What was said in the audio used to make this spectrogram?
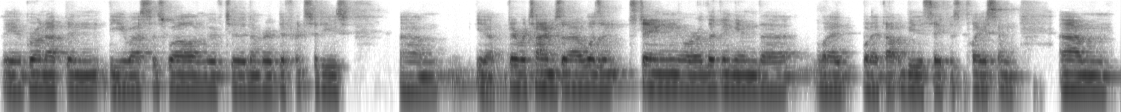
you know, grown up in the U.S. as well and moved to a number of different cities. Um, you know, there were times that I wasn't staying or living in the what I what I thought would be the safest place, and um,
